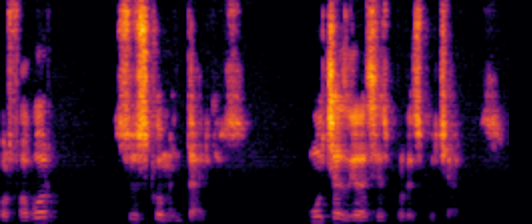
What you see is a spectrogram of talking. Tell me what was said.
por favor, sus comentarios. Muchas gracias por escucharnos.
